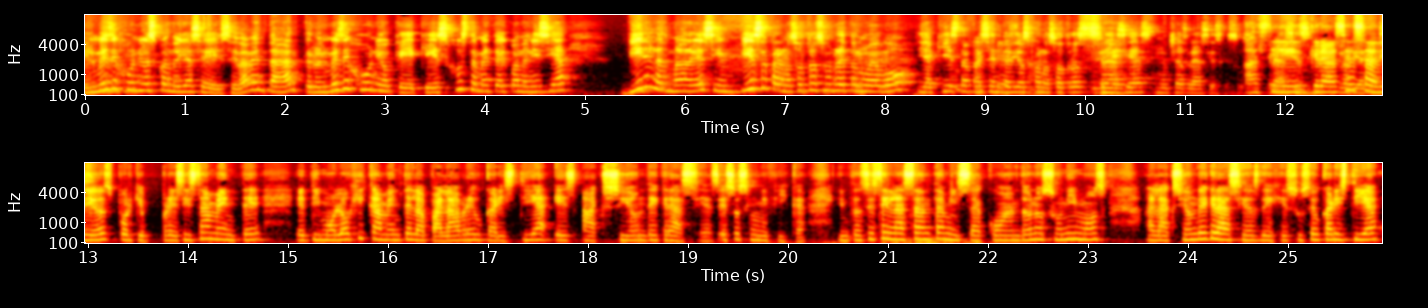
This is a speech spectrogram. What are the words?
el mes de junio es cuando ella se, se va a aventar, pero el mes de junio, que, que, es justamente hoy cuando inicia, vienen las madres y empieza para nosotros un reto nuevo y aquí está presente Dios con nosotros. Gracias, muchas gracias Jesús. Así es, gracias a Dios porque precisamente etimológicamente la palabra Eucaristía es acción de gracias, eso significa. Entonces en la Santa Misa, cuando nos unimos a la acción de gracias de Jesús Eucaristía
